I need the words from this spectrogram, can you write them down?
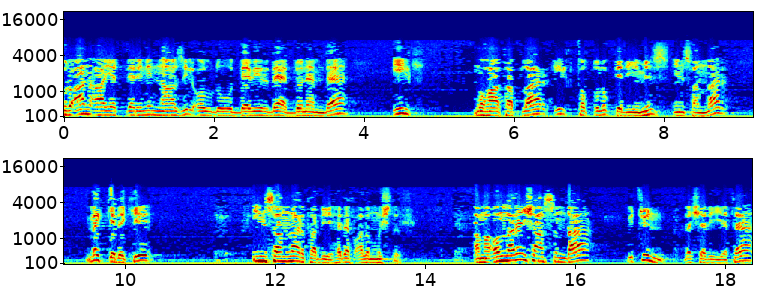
Kur'an ayetlerinin nazil olduğu devirde, dönemde ilk muhataplar, ilk topluluk dediğimiz insanlar Mekke'deki insanlar tabi hedef alınmıştır. Ama onların şahsında bütün beşeriyete,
